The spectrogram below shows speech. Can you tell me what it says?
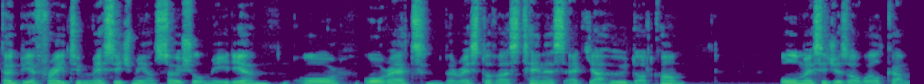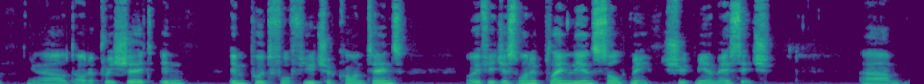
Don't be afraid to message me on social media or or at the rest of us tennis at yahoo.com all messages are welcome. You know, I would appreciate in input for future content, or if you just want to plainly insult me, shoot me a message. Um,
